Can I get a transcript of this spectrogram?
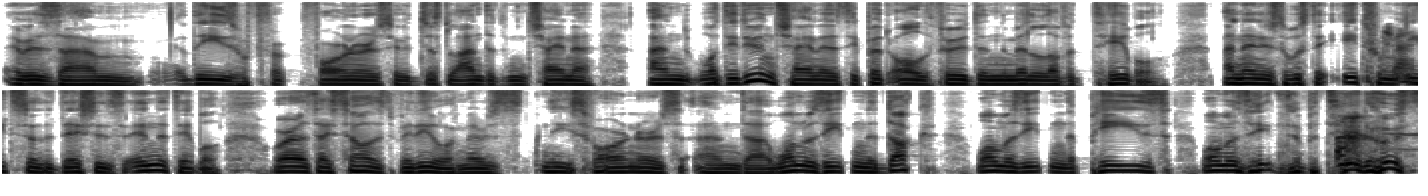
It was um, these foreigners who just landed in China, and what they do in China is they put all the food in the middle of a table, and then you're supposed to eat from right. each of the dishes in the table. Whereas I saw this video, and there's these foreigners, and uh, one was eating the duck, one was eating the peas, one was eating the potatoes.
